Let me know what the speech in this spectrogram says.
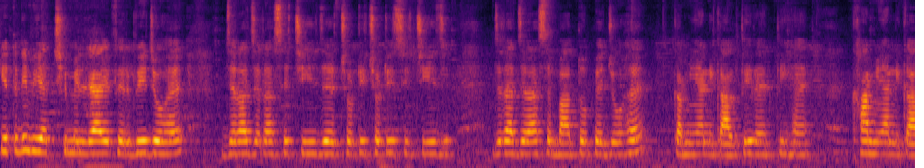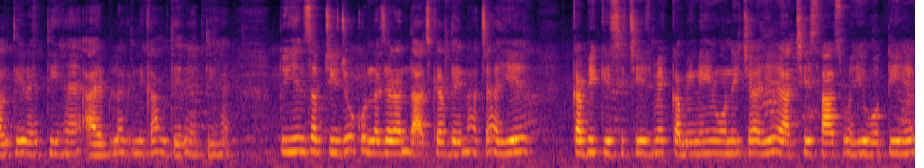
कितनी भी अच्छी मिल जाए, फिर भी जो है, ज़रा ज़रा सी चीज़, छोटी छोटी सी चीज़, ज़रा ज़रा से बातों पे जो है, कमियाँ निकालती रहती हैं, खामियाँ निकालती रहती हैं आयब निकालती रहती हैं। तो इन सब चीज़ों को नज़रअंदाज कर देना चाहिए। कभी किसी चीज़ में कमी नहीं होनी चाहिए। अच्छी सास वही होती है,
